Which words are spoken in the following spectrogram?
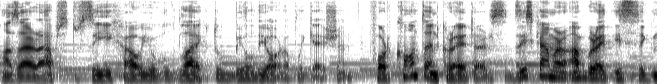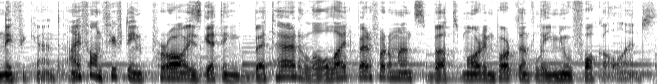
other apps to see how you would like to build your application. For content creators, this camera upgrade is significant. iPhone 15 Pro is getting better low light performance, but more importantly new focal length.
